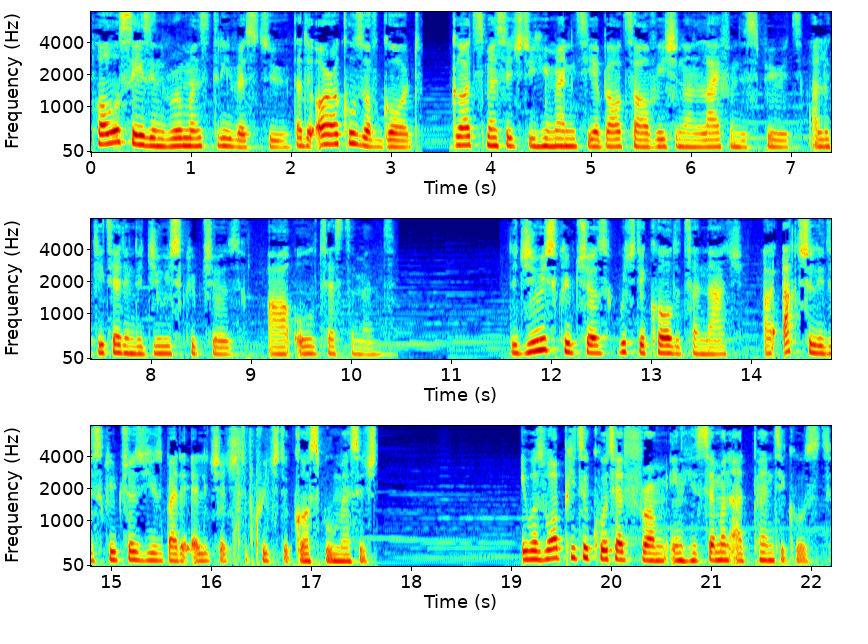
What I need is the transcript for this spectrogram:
Paul says in Romans 3 verse 2 that the oracles of God, God's message to humanity about salvation and life in the Spirit are located in the Jewish scriptures, our Old Testament. The Jewish scriptures, which they call the Tanakh, are actually the scriptures used by the early church to preach the gospel message. It was what Peter quoted from in his sermon at Pentecost,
